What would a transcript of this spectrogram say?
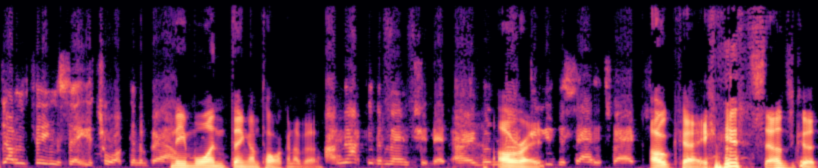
dumb things that you're talking about. Name one thing I'm talking about. I'm not going to mention it. I will All right. give you the satisfaction. Okay, sounds good.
